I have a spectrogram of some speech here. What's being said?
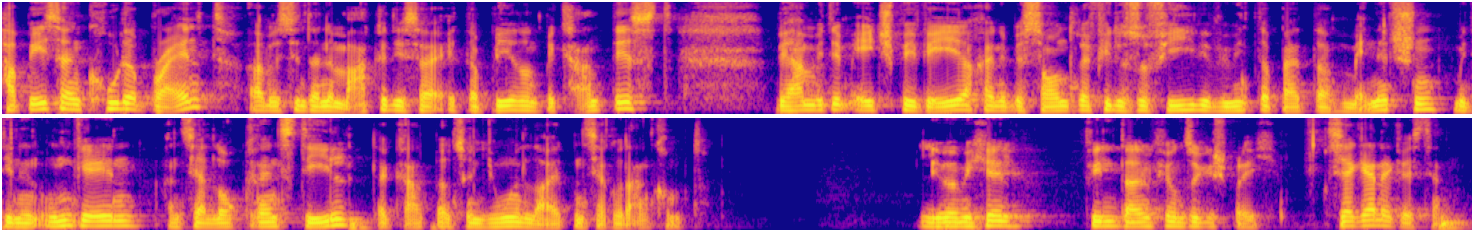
HB ist ein cooler Brand, aber wir sind eine Marke, die sehr etabliert und bekannt ist. Wir haben mit dem HBW auch eine besondere Philosophie, wie wir Mitarbeiter managen, mit ihnen umgehen, einen sehr lockeren Stil, der gerade bei unseren jungen Leuten sehr gut ankommt. Lieber Michael, vielen Dank für unser Gespräch. Sehr gerne, Christian.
